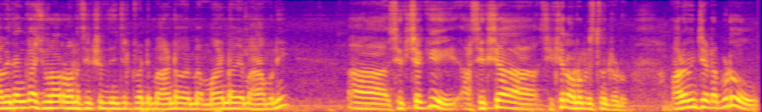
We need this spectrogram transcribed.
ఆ విధంగా శూలారోహణ శిక్ష విధించినటువంటి మాండవ మాండవ్య మహాముని శిక్షకి ఆ శిక్ష శిక్షను అనుభవిస్తుంటాడు. అనుభవించేటప్పుడు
